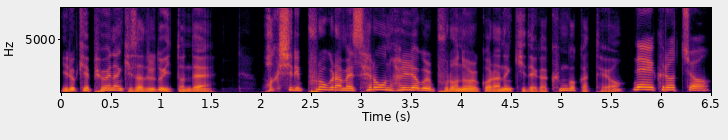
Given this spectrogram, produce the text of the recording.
이렇게 표현한 기사들도 있던데 확실히 프로그램에 새로운 활력을 불어넣을 거라는 기대가 큰 것 같아요. 네, 그렇죠.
